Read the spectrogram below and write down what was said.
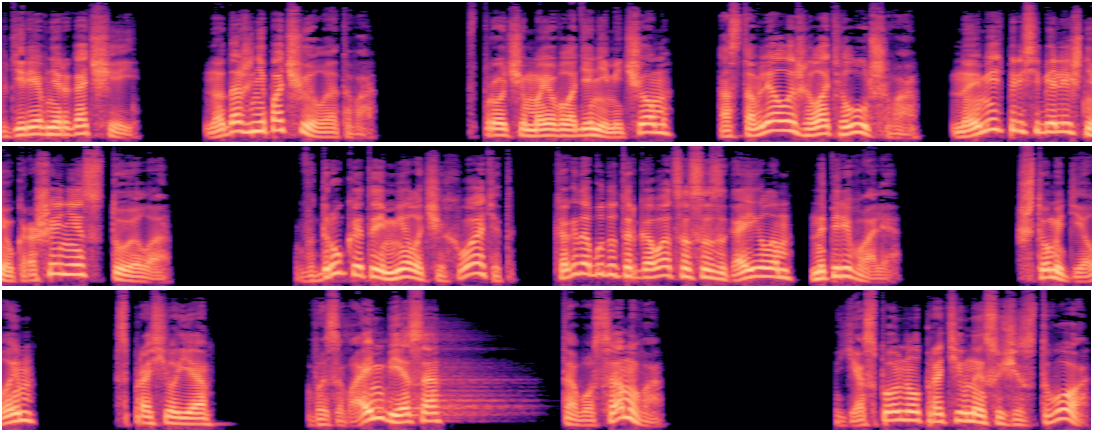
в деревне Рогачей, но даже не почуял этого. Впрочем, мое владение мечом оставляло желать лучшего, но иметь при себе лишнее украшение стоило. Вдруг этой мелочи хватит, когда буду торговаться с Азакаилом на перевале. «Что мы делаем?» — спросил я. «Вызываем беса». «Того самого?» Я вспомнил противное существо,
